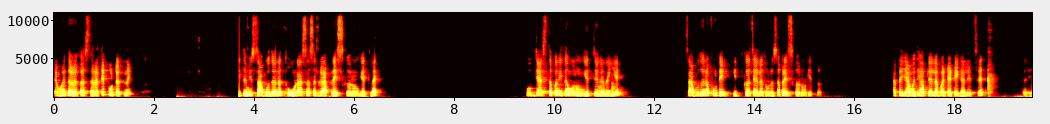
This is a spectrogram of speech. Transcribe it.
त्यामुळे तळत असताना ते फुटत नाही. इथं मी साबुदाणा थोडासा सगळा प्रेस करून घेतलाय. खूप जास्त पण इथं मळून घेतलेलं नाहीये. साबुदाणा फुटेल इतकंच याला थोडंसं प्रेस करून घेतलं. आता यामध्ये आपल्याला बटाटे घालायचे तर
